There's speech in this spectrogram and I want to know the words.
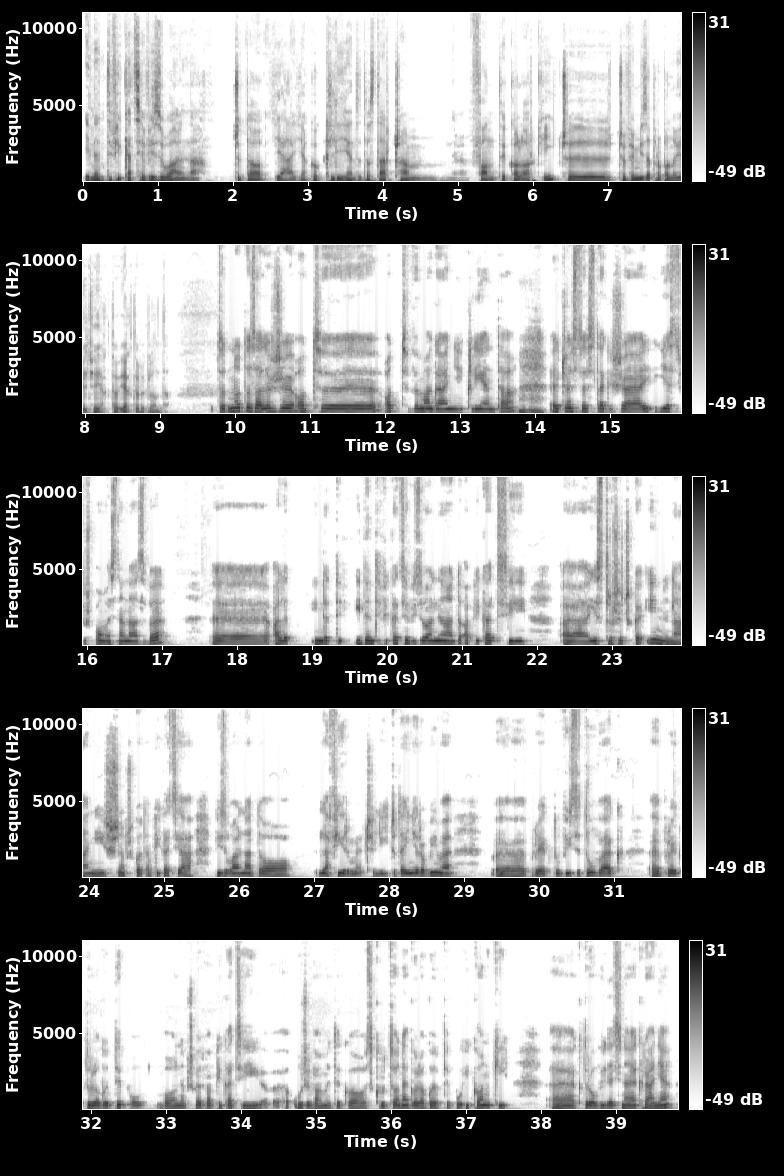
Identyfikacja wizualna. Czy to ja jako klient dostarczam nie wiem, fonty, kolorki, czy, czy wy mi zaproponujecie? Jak to, jak to wygląda? To, no to zależy od, y, od wymagań klienta. Mhm. Często jest tak, że jest już pomysł na nazwę, y, ale identyfikacja wizualna do aplikacji e, jest troszeczkę inna niż na przykład aplikacja wizualna do, dla firmy, czyli tutaj nie robimy e, projektu wizytówek, e, projektu logotypu, bo na przykład w aplikacji używamy tylko skróconego logotypu ikonki, którą widać na ekranie.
